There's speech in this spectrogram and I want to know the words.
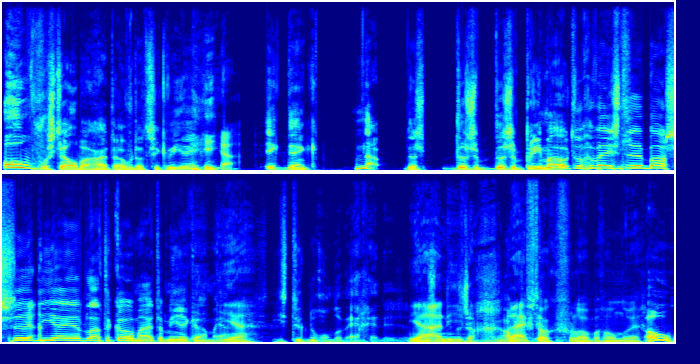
onvoorstelbaar hard over dat circuit ging. Ja. Ik denk, nou, dat is, dat is, dat is een prima auto geweest, eh, Bas, eh, die jij hebt laten komen uit Amerika. Maar ja, Ja. die is natuurlijk nog onderweg. Hè, dus dat Ja, een- die blijft ook voorlopig onderweg. Oh,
